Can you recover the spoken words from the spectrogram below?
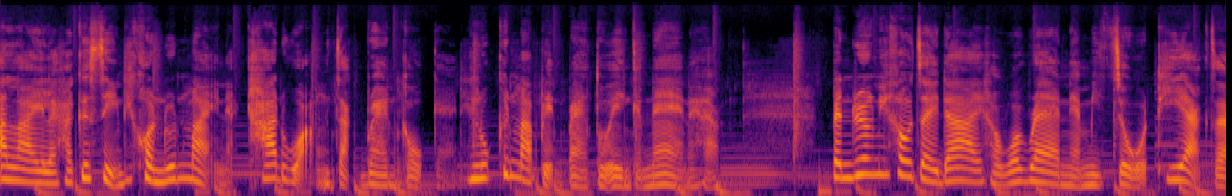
อะไรล่ะคะคือสิ่งที่คนรุ่นใหม่เนี่ยคาดหวังจากแบรนด์เก่าแก่ที่ลุกขึ้นมาเปลี่ยนแปลงตัวเองกันแน่นะคะเป็นเรื่องที่เข้าใจได้ค่ะว่าแบรนด์เนี่ยมีโจทย์ที่อยากจะ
